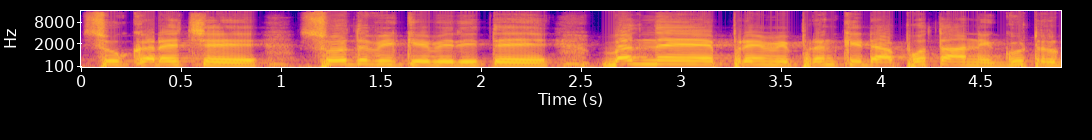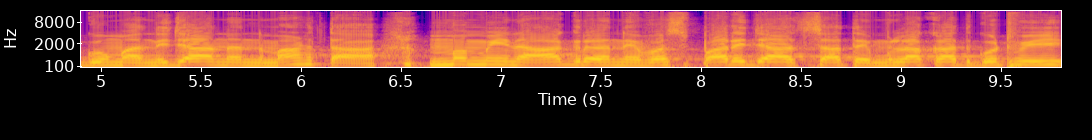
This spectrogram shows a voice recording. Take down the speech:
શું કરે છે, શોધવી કેવી રીતે? બંને પ્રેમી પ્રંકીડા પોતાની ગુટરગુમાં નિજાનંદ માણતા મમ્મીના આગ્રહને વશ પારિજાત સાથે મુલાકાત ગોઠવી.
